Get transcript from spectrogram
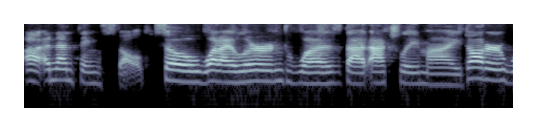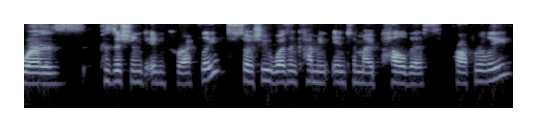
uh, and then things stalled. So what i learned was that actually my daughter was positioned incorrectly so she wasn't coming into my pelvis properly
